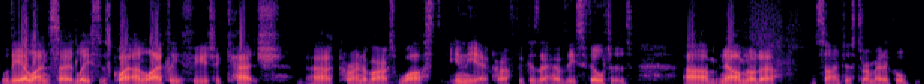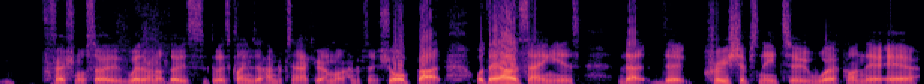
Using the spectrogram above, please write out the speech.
well, the airlines say at least, it's quite unlikely for you to catch uh, coronavirus whilst in the aircraft because they have these filters. Um, now, I'm not a scientist or a medical professional, so whether or not those those claims are 100% accurate, I'm not 100% sure. But what they are saying is that the cruise ships need to work on their air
